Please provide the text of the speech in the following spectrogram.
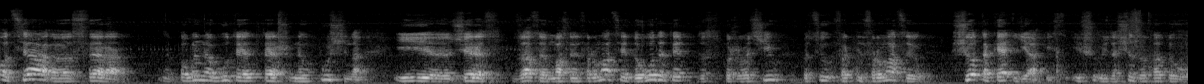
оця е, сфера повинна бути теж не впущена і е, через засоби масової інформації доводити до споживачів оцю інформацію, що таке якість і на що звертати увагу.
